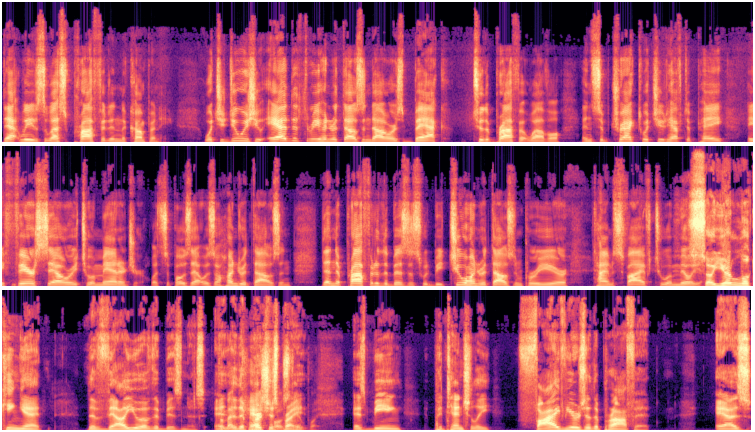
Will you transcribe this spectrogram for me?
that leaves less profit in the company. What you do is you add the three hundred thousand dollars back to the profit level and subtract what you'd have to pay a fair salary to a manager. Let's suppose that was a hundred thousand. Then the profit of the business would be two hundred thousand per year times five to a million. So you're looking at the value of the business, From the purchase price, standpoint. as being potentially five years of the profit, as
